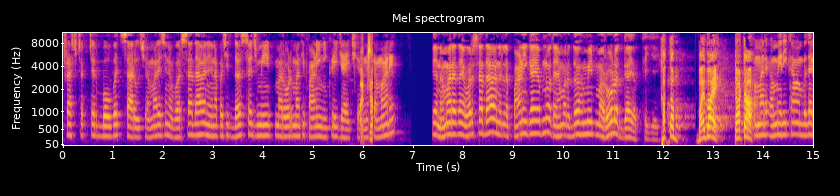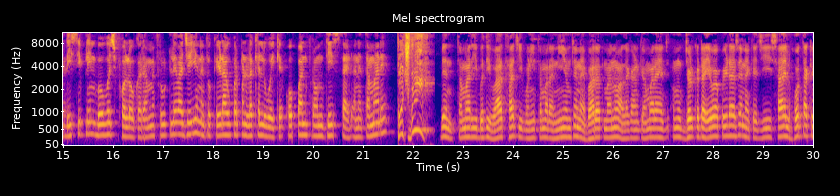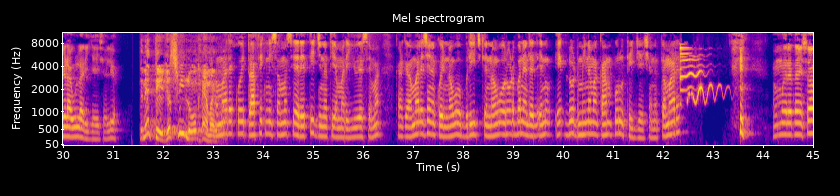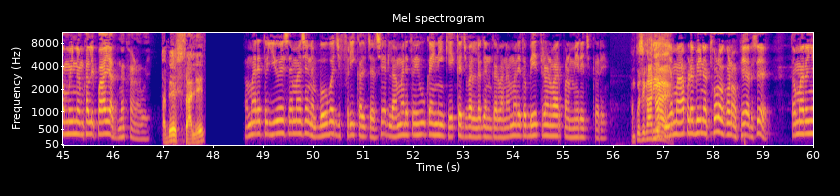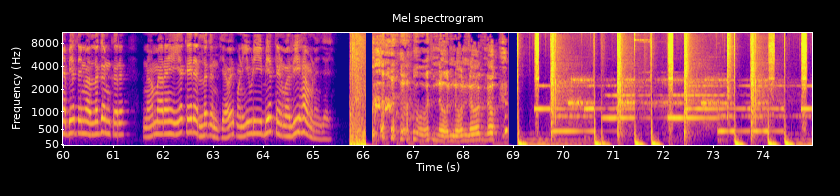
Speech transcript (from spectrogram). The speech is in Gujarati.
ઇન્ફ્રાસ્ટ્રક્ચર બહુ જ સારું છે. અમારે છે ને વરસાદ આવે ને એના પછી દસ જ મિનિટમાં રોડમાંથી પાણી નીકળી જાય છે. અને તમારે બેન અમારા ત્યાં વરસાદ આવે ને એટલે પાણી ગાયબ ન થાય. અમારે દસ મિનિટમાં રોડ જ ગાયબ થઈ જાય ખતમ. બાય બાય ટાટા અમારે અમેરિકામાં બધા ડિસિપ્લિન બહુ જ ફોલો કરે. અમે ફ્રૂટ લેવા જઈએ ને તો કેળા ઉપર પણ લખેલું હોય કે ઓપન ફ્રોમ ધીસ સાઈડ અને તમારે? કુછ ભી બેન તમારી બધી વાત સાચી પણ એ તમારા નિયમ છે ને ભારતમાં ન હાલે કારણ કે અમારા અમુક જળકટા એવા પડ્યા છે ને કે જે સાયલ હોતા કેળા ઉલાડી જાય છે લ્યો. તને તેજસ્વી લોગ હે અમારે અમારે કોઈ ટ્રાફિકની સમસ્યા રહેતી જ નથી અમારે યુએસએ માં કારણ કે અમારે છે ને કોઈ નવો બ્રિજ કે નવો રોડ બને એટલે એનું એક દોઢ મહિનામાં કામ પૂરું થઈ જાય છે અને તમારે? અમારે તો છ મહિનામાં ખાલી પાયા જ નખાણા હોય. અબે સાલે. અમારે તો યુએસએ માં જ ફ્રી કલ્ચર છે એટલે અમારે તો એવું કઈ નહીં કે એક જ વાર લગ્ન કરવાના અમારે તો બે ત્રણ વાર પણ મેરેજ કરે हमको सिखा रिया હા, है એમાં આપણે બેને થોડો ઘણો ફેર છે તમારે અહીંયા બે ત્રણ વાર લગ્ન કરે અને અમારે અહીં એક હારે જ લગ્ન થયા હોય પણ ઈવડી બે ત્રણ વાર વિહામણે જાય नो नो नो नो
